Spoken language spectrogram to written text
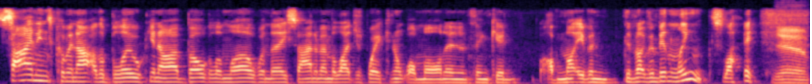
signings coming out of the blue, you know, Bogle and Lowe when they signed, I remember like just waking up one morning and thinking, I've not even, they've not even been linked. Like, Yeah.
